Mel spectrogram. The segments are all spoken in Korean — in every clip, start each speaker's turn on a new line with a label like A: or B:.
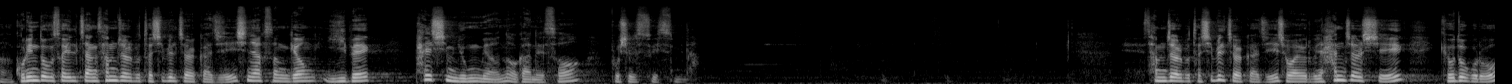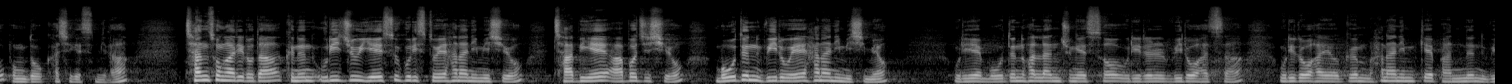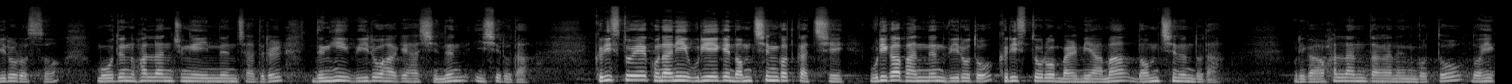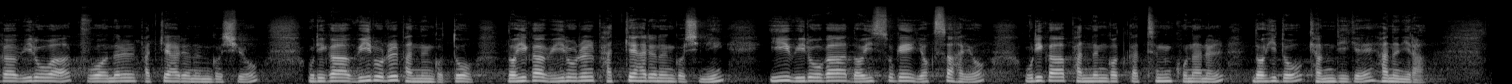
A: 어, 고린도후서 1장 3절부터 11절까지 신약 성경 286면 어간에서 보실 수 있습니다. 3절부터 11절까지 저와 여러분이 한 절씩 교독으로 봉독하시겠습니다. 찬송하리로다 그는 우리 주 예수 그리스도의 하나님이시요 자비의 아버지시요 모든 위로의 하나님이시며 우리의 모든 환난 중에서 우리를 위로하사 우리로 하여금 하나님께 받는 위로로서 모든 환난 중에 있는 자들을 능히 위로하게 하시는 이시로다. 그리스도의 고난이 우리에게 넘친 것 같이 우리가 받는 위로도 그리스도로 말미암아 넘치는도다. 우리가 환난 당하는 것도 너희가 위로와 구원을 받게 하려는 것이요 우리가 위로를 받는 것도 너희가 위로를 받게 하려는 것이니 이 위로가 너희 속에 역사하여 우리가 받는 것 같은 고난을 너희도 견디게 하느니라.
